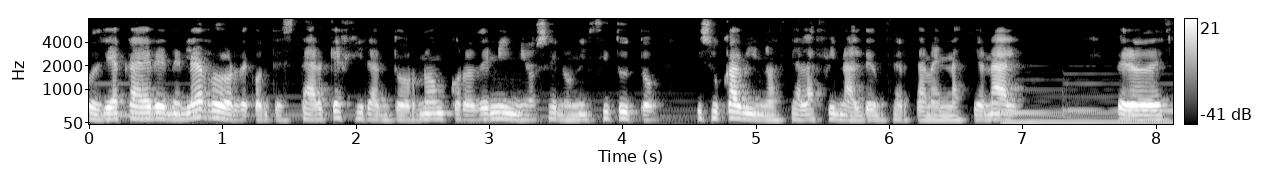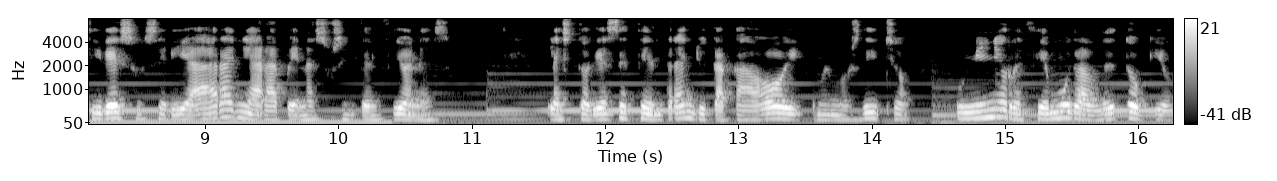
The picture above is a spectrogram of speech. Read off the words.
podría caer en el error de contestar que gira en torno a un coro de niños en un instituto y su camino hacia la final de un certamen nacional. Pero decir eso sería arañar apenas sus intenciones. La historia se centra en Yutaka Aoi, como hemos dicho, un niño recién mudado de Tokio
